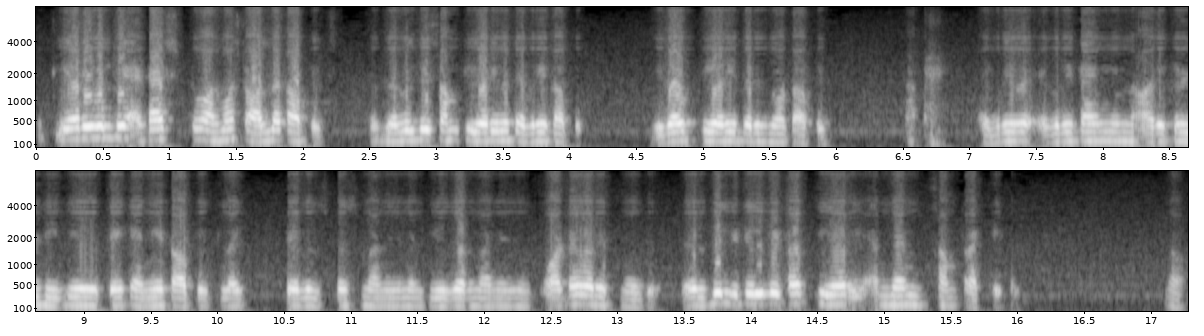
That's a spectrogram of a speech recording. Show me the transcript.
The theory will be attached to almost all the topics. So there will be some theory with every topic. Without theory, there is no topic. Every every time in Oracle DB, you take any topic like table space management, user management, whatever it may be. There will be little bit of theory and then some practical. Now,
